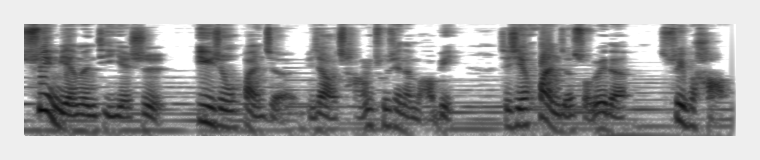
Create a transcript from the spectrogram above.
睡眠问题也是抑郁症患者比较常出现的毛病。这些患者所谓的睡不好，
